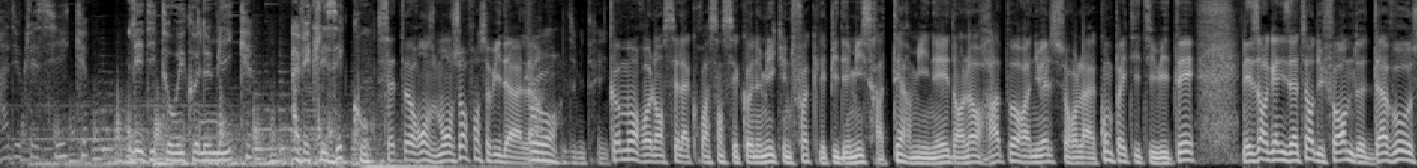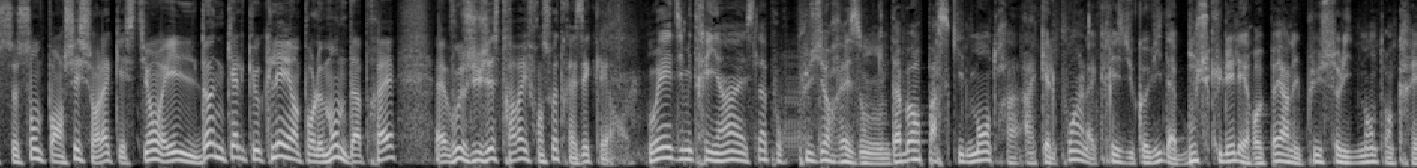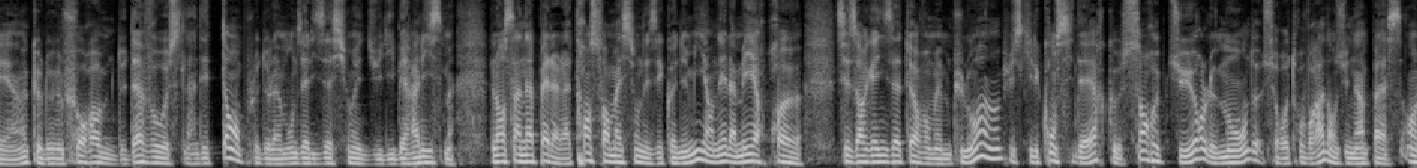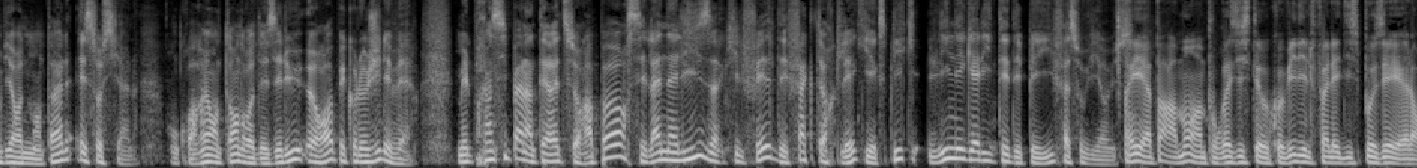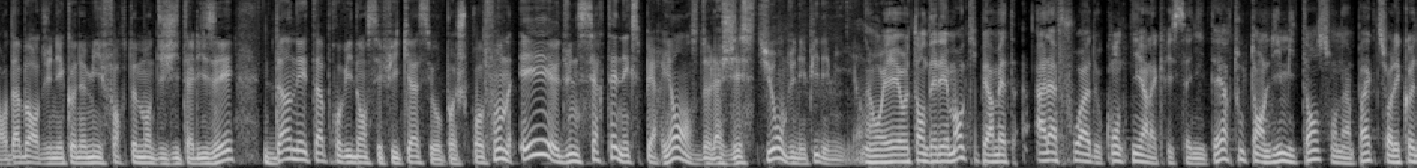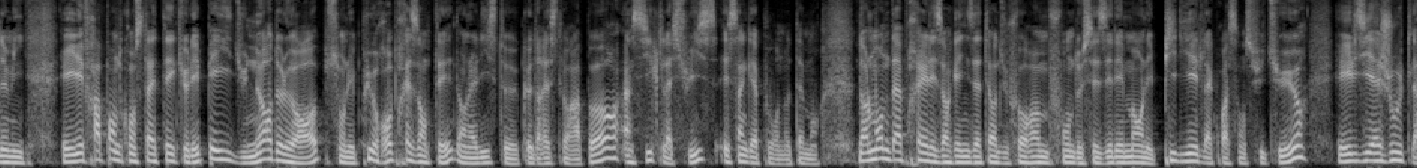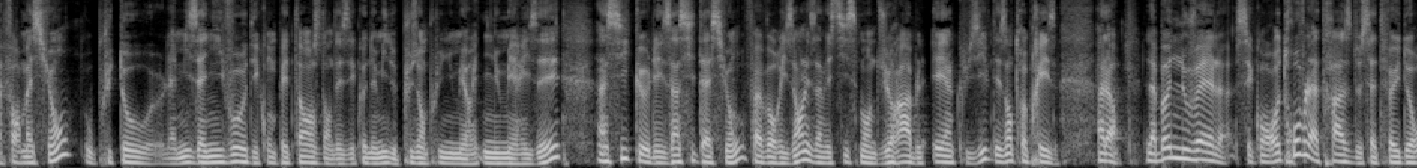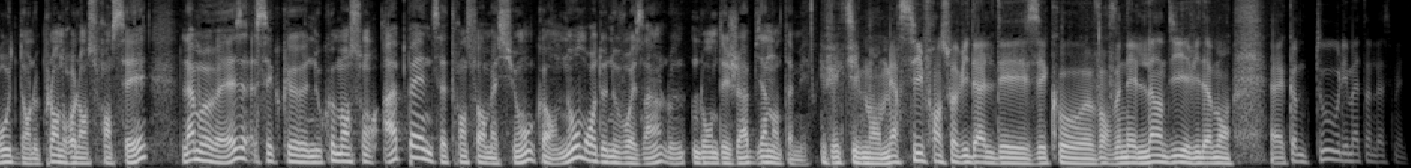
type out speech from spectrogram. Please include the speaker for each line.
Speaker 1: Radio Classique, l'édito économique avec les échos.
Speaker 2: 7h11, bonjour François Vidal.
Speaker 3: Bonjour Dimitri.
Speaker 2: Comment relancer la croissance économique une fois que l'épidémie sera terminée Dans leur rapport annuel sur la compétitivité, les organisateurs du forum de Davos se sont penchés sur la question et ils donnent quelques clés hein, pour le monde d'après. Euh, vous jugez ce travail, François, très éclairant.
Speaker 3: Oui, Dimitri, hein, et cela pour plusieurs raisons. D'abord parce qu'il montre à quel point la crise du Covid a bousculé les repères les plus solidement ancrés, hein, que le forum de Davos l'un des temples de la mondialisation et du libéralisme, lance un appel à la transformation des économies, en est la meilleure preuve. Ces organisateurs vont même plus loin, hein, puisqu'ils considèrent que sans rupture, le monde se retrouvera dans une impasse environnementale et sociale. On croirait entendre des élus Europe Écologie Les Verts. Mais le principal intérêt de ce rapport, c'est l'analyse qu'il fait des facteurs clés qui expliquent l'inégalité des pays face au virus.
Speaker 2: Et apparemment, hein, pour résister au Covid, il fallait disposer alors d'abord d'une économie fortement digitalisée, d'un État-providence efficace et aux poches profondes et d'une certaine expérience de la gestion d'une épidémie.
Speaker 3: Hein. Oui, autant d'éléments qui permettent à la fois de contenir la crise sanitaire tout en limitant son impact sur l'économie. Et il est frappant de constater que les pays du nord de l'Europe sont les plus représentés dans la liste que dresse le rapport, ainsi que la Suisse et Singapour notamment. Dans le monde d'après, les organisateurs du forum font de ces éléments les piliers de la croissance future et ils y ajoutent la formation, ou plutôt la mise à niveau des compétences dans des économies de plus en plus numériques numérisées, ainsi que les incitations favorisant les investissements durables et inclusifs des entreprises. Alors, la bonne nouvelle, c'est qu'on retrouve la trace de cette feuille de route dans le plan de relance français. La mauvaise, c'est que nous commençons à peine cette transformation quand nombre de nos voisins l'ont déjà bien entamée.
Speaker 2: Effectivement. Merci François Vidal des Échos. Vous revenez lundi, évidemment, euh, comme tous les matins de la semaine.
